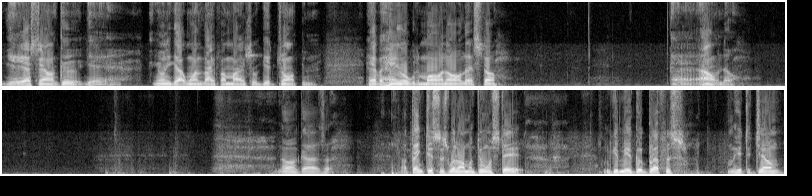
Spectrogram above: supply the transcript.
Yeah, that sounds good. Yeah. You only got one life. I might as well get drunk and have a hangover tomorrow and all that stuff. I mm. don't know. No, guys, I, I think this is what I'm gonna do instead. I'm gonna give me a good breakfast. I'm gonna hit the gym,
